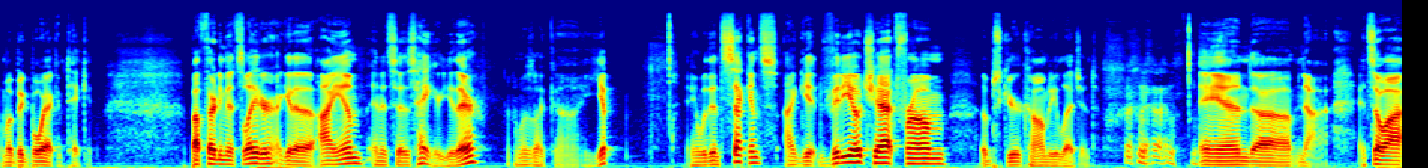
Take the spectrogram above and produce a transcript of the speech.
I'm a big boy. I can take it." About 30 minutes later, I get a IM and it says, "Hey, are you there?" I was like, uh, "Yep." And within seconds, I get video chat from obscure comedy legend. and uh, nah. And so I,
